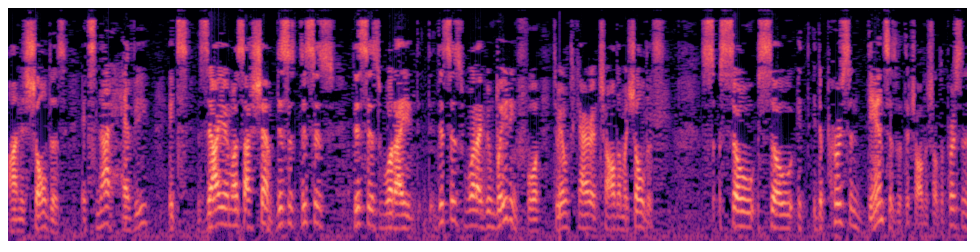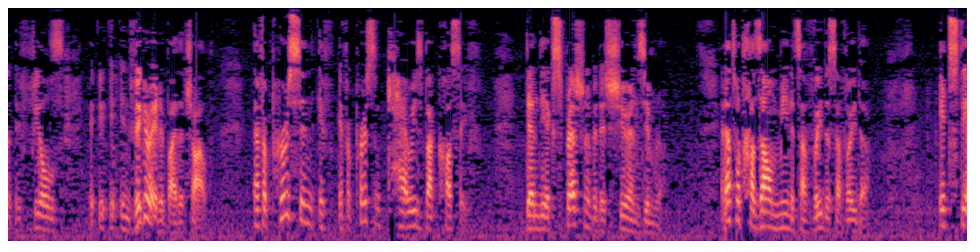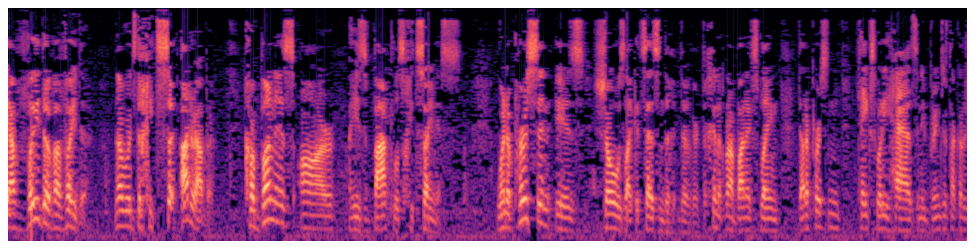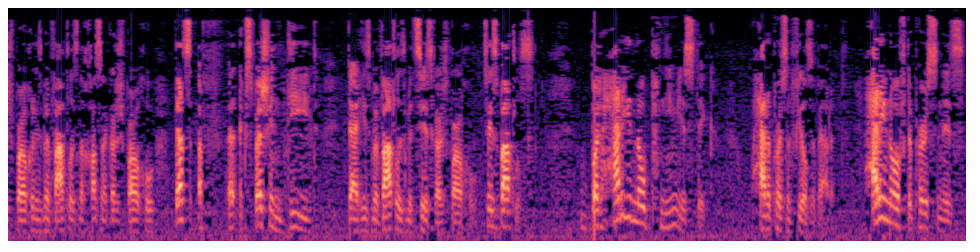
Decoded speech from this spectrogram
on his shoulders, it's not heavy. It's Zayim Hashem. This is this is this is what I this is what I've been waiting for to be able to carry a child on my shoulders. So so it, it, the person dances with the child the person feels invigorated by the child. If a person if if a person carries bakosif, then the expression of it is shir and zimra, and that's what Chazal mean. It's avodas avoda. It's the avoda of avoda. In other words, the chitzon adrabah. Karbonis are his battles chitzonis. When a person is shows, like it says in the the, the Chinuch Rabban explain that a person takes what he has and he brings it to Hakadosh Baruch and he's mevatel is nechasan Hakadosh Baruch. That's an expression indeed that he's mevatel is mitzias Hakadosh Baruch Hu. Battles. But how do you know pneumistic how the person feels about it? How do you know if the person is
